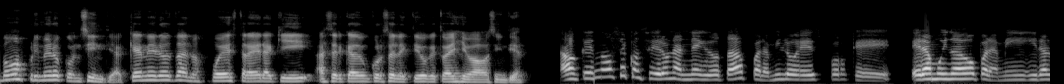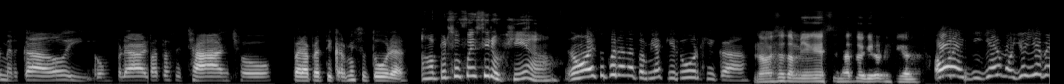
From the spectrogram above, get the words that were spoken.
Vamos primero con Cintia. ¿Qué anécdota nos puedes traer aquí acerca de un curso electivo que tú hayas llevado, Cintia? Aunque no se considera una anécdota, para mí lo es porque era muy nuevo para mí ir al mercado y comprar patas de chancho, para practicar mis suturas. Ah, pero eso fue cirugía. No, eso fue anatomía quirúrgica. No, eso también es anatomía quirúrgica. Oye, Guillermo, yo llevé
